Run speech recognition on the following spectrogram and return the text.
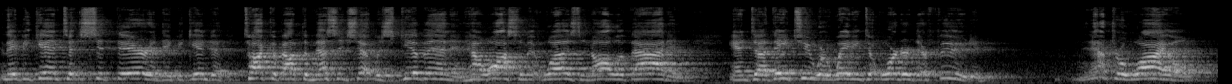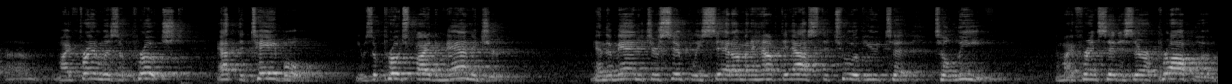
And they began to sit there and they began to talk about the message that was given and how awesome it was and all of that. And, and uh, they too were waiting to order their food. And, and after a while, um, my friend was approached at the table. He was approached by the manager. And the manager simply said, I'm going to have to ask the two of you to, to leave. And my friend said, Is there a problem?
